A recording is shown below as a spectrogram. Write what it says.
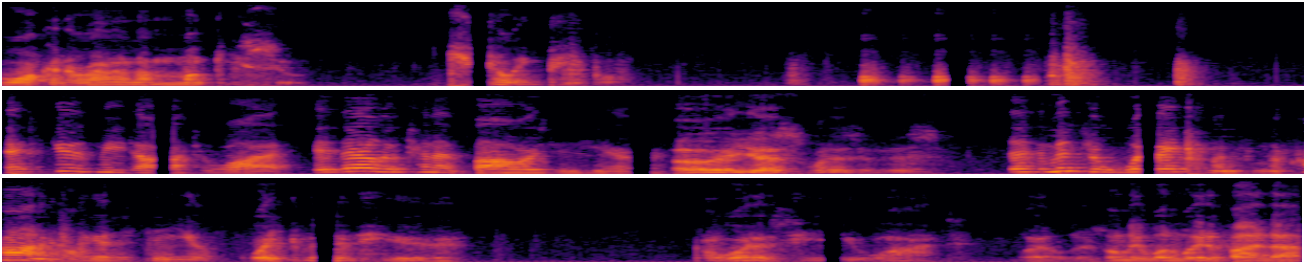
walking around in a monkey suit, killing people. Excuse me, Dr. Wyatt. Is there Lieutenant Bowers in here? Oh, yes. What is it, miss? There's a Mr. Wakeman from the Chronicle here to see you. Wakeman here? What does he want? Well, there's only one way to find out.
